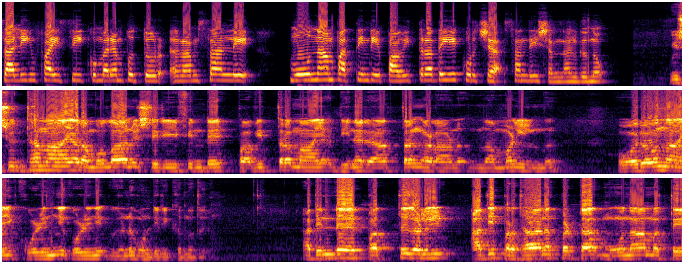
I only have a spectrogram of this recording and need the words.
സലീം ഫൈസി കുമരംപുത്തൂർ റംസാനിലെ മൂന്നാം പത്തിന്റെ പവിത്രതയെക്കുറിച്ച് സന്ദേശം നൽകുന്നു. വിശുദ്ധമായ റമദാനു ഷെരീഫിന്റെ പവിത്രമായ ദിനരാത്രങ്ങളാണ് നമ്മളിൽ നിന്ന് ഓരോന്നായി കൊഴിഞ്ഞ് കൊഴിഞ്ഞ് വീണുകൊണ്ടിരിക്കുന്നത്. അതിന്റെ പത്തുകളിൽ അതിപ്രധാനപ്പെട്ട മൂന്നാമത്തെ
